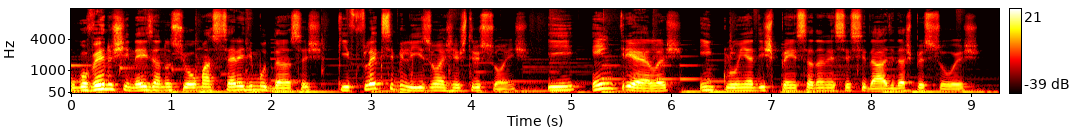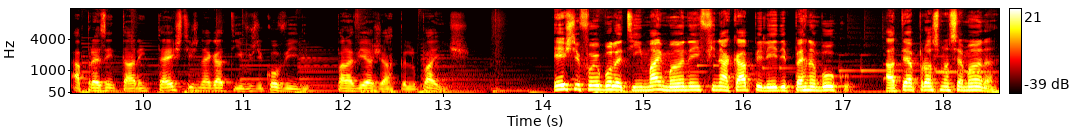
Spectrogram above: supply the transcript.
O governo chinês anunciou uma série de mudanças que flexibilizam as restrições e, entre elas, incluem a dispensa da necessidade das pessoas apresentarem testes negativos de Covid para viajar pelo país. Este foi o boletim My Money Finacap Lead Pernambuco. Até a próxima semana.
